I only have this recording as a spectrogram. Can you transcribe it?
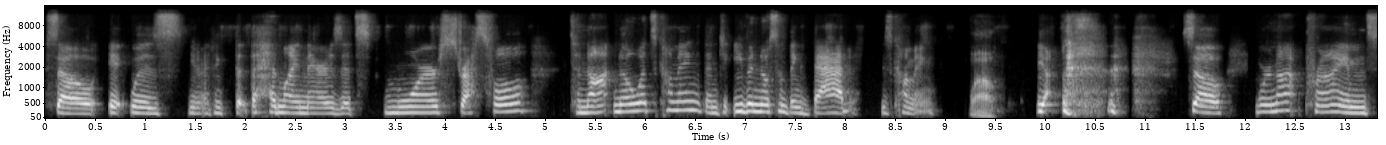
So it was, you know, I think that the headline there is it's more stressful to not know what's coming than to even know something bad is coming. Wow. Yeah. so we're not primed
